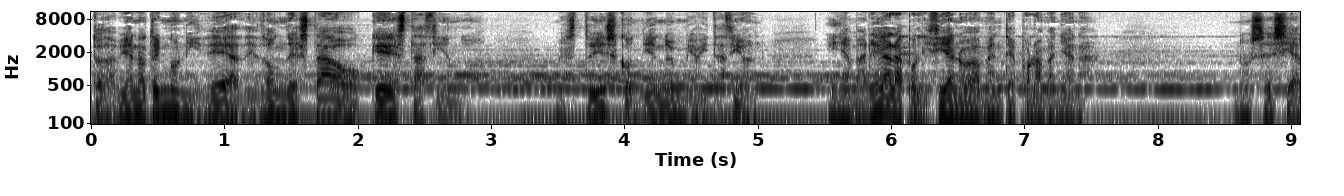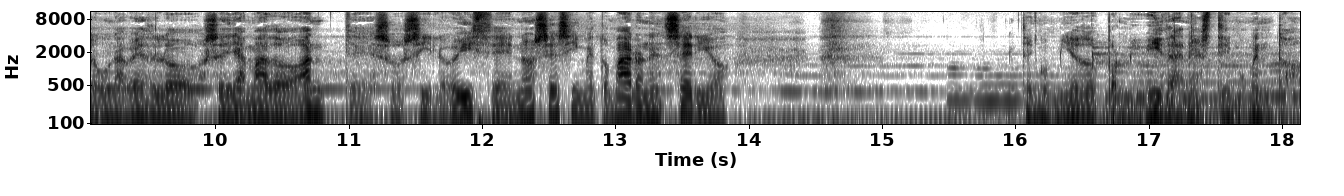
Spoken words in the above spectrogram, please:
Todavía no tengo ni idea de dónde está o qué está haciendo. Me estoy escondiendo en mi habitación y llamaré a la policía nuevamente por la mañana. No sé si alguna vez los he llamado antes o si lo hice, no sé si me tomaron en serio. Tengo miedo por mi vida en este momento.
